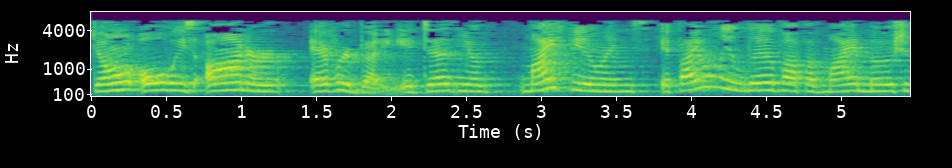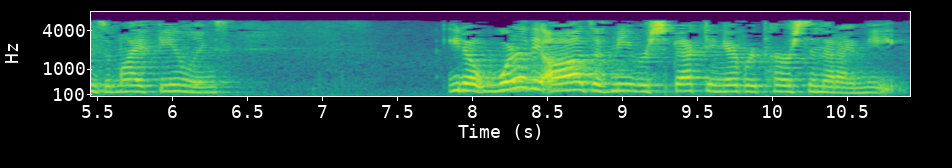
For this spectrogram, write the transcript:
don't always honor everybody. It does, you know, my feelings, if I only live off of my emotions and my feelings, you know, what are the odds of me respecting every person that I meet?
